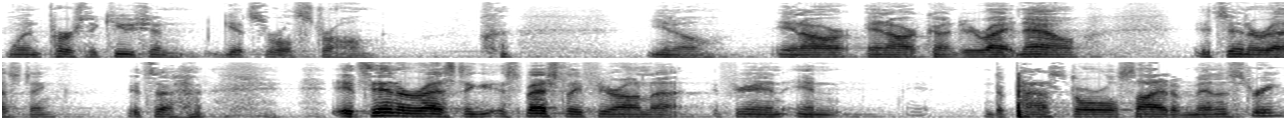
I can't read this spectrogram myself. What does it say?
when persecution gets real strong. you know, in our in our country right now, it's interesting. It's a it's interesting, especially if you're on a if you're in, in the pastoral side of ministry.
